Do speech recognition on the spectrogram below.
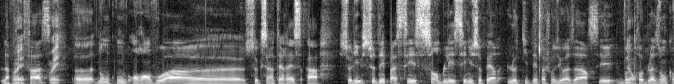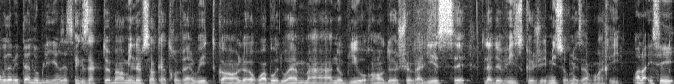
la, préface. Euh, donc on, renvoie ceux que ça intéresse à ce livre, Se dépasser, sembler, ni se perdre. Le titre n'est pas choisi au hasard, c'est votre blason quand vous avez été anobli. Hein, Exactement, en 1988, quand le roi Baudouin m'a anobli au rang de chevalier, c'est la devise que j'ai mise sur mes armoiries. Voilà, et c'est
